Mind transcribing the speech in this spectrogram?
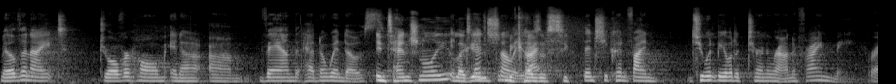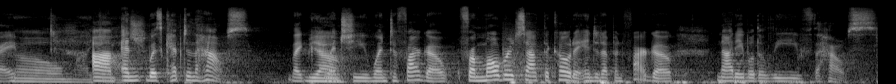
Middle of the night, drove her home in a um, van that had no windows. Intentionally? Like, Intentionally, because right? of. Then she couldn't find, she wouldn't be able to turn around and find me, right? Oh, my um, and was kept in the house. Like Yeah. when she went to Fargo from Mobridge, South Dakota, ended up in Fargo, not able to leave the house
